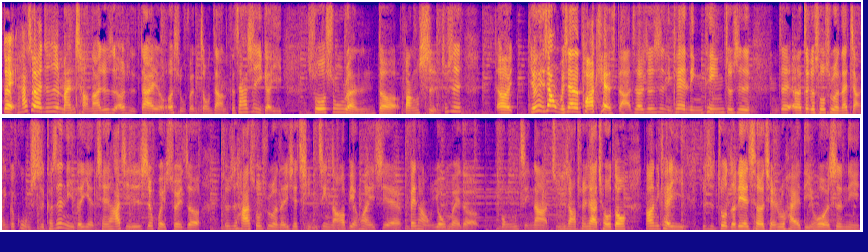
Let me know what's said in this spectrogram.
对，它虽然就是蛮长的，它就是二十，大概有二十五分钟这样子，可是它是一个以说书人的方式，就是呃，有点像我们现在的 podcast 啊，这就是你可以聆听，就是这呃这个说书人在讲一个故事，可是你的眼前它其实是会随着就是他说书人的一些情境，然后变换一些非常优美的。风景那就是像春夏秋冬，然后你可以就是坐着列车潜入海底，或者是你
